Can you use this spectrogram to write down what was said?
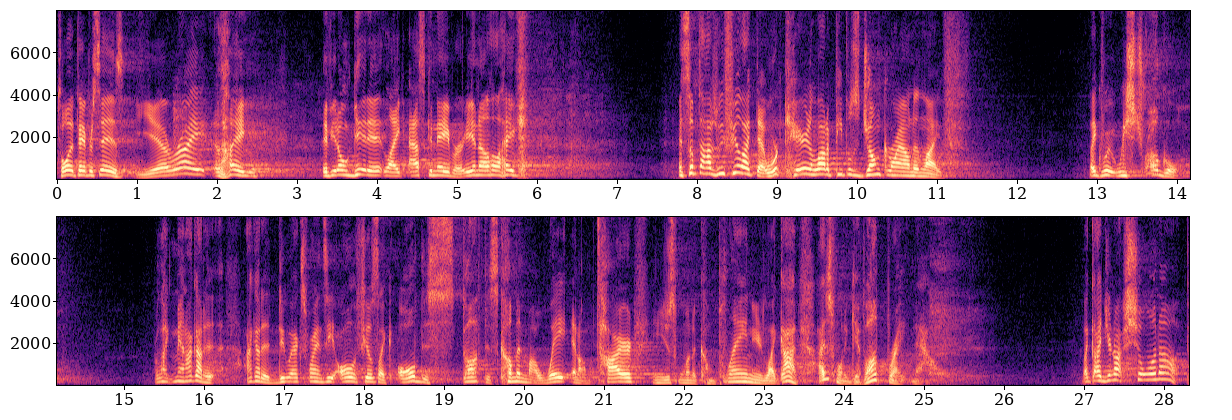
Toilet paper says, Yeah, right. Like, if you don't get it, like ask a neighbor, you know, like. And sometimes we feel like that. We're carrying a lot of people's junk around in life. Like we, we struggle. We're like, man, I gotta, I gotta do X, Y, and Z. All it feels like all this stuff is coming my way, and I'm tired, and you just want to complain, and you're like, God, I just want to give up right now. Like, God, you're not showing up.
